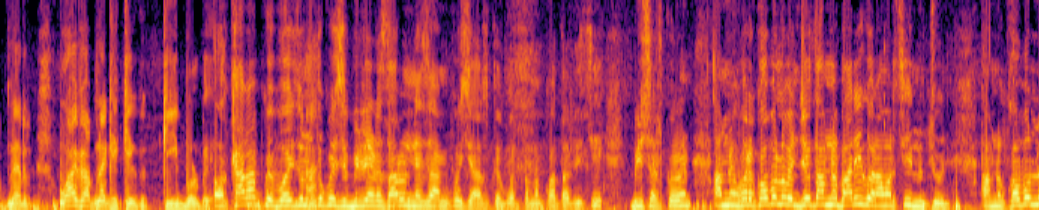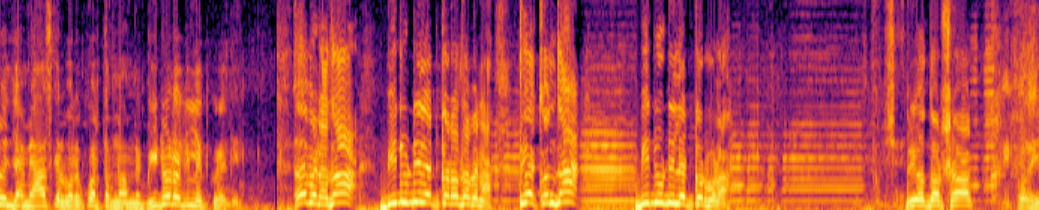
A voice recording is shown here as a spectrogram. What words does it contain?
আপনার ওয়াইফ আপনাকে কি কি বলবে? খারাপ কইব ওই জন্য তো কইছি ভিডিওটা ছাড়ুন না যে আমি কইছি আজকে করতাম না কথা দিছি বিশ্বাস করুন। আপনি ঘরে খবর লবেন যেহেতু আপনার বাড়ি ঘর আমার চিন চুন আপনি খবর লবেন যে আমি আজকের ঘরে করতাম না আপনি ভিডিওটা ডিলিট করে দিন। এই বেটা যা ভিডিও ডিলিট করা যাবে না। তুই এখন যা ভিডিও ডিলিট করব না। প্রিয় দর্শক এই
